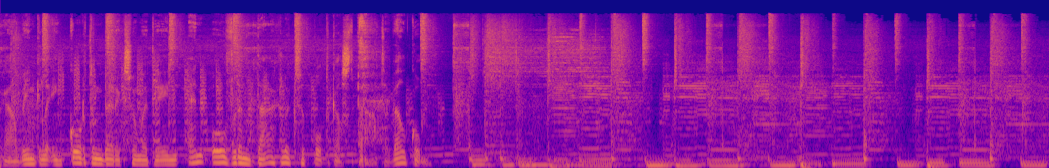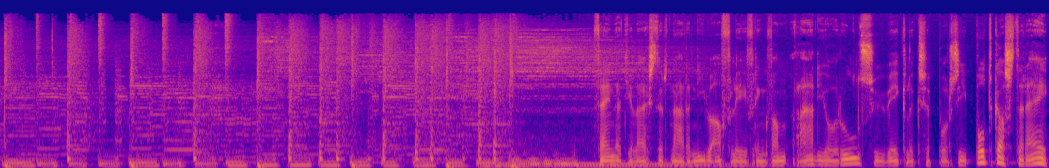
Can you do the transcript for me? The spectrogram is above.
gaan winkelen in Kortenberg zometeen en over een dagelijkse podcast praten. Welkom. Fijn dat je luistert naar een nieuwe aflevering van Radio Rules, uw wekelijkse portie podcasterij.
